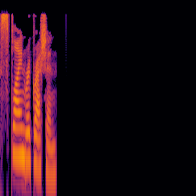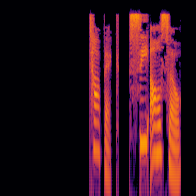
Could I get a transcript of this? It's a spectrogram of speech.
Spline regression. Topic. See also.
